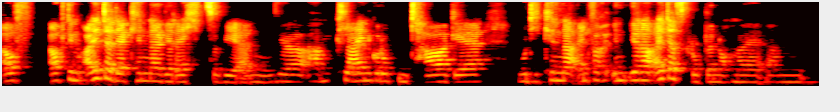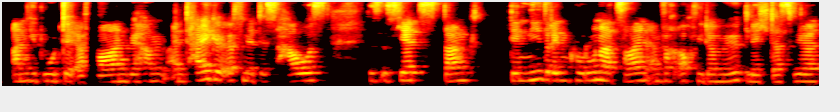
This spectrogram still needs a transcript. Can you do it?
auf auch dem Alter der Kinder gerecht zu werden. Wir haben Kleingruppentage, wo die Kinder einfach in ihrer Altersgruppe nochmal ähm, Angebote erfahren. Wir haben ein teilgeöffnetes Haus. Das ist jetzt dank den niedrigen Corona-Zahlen einfach auch wieder möglich, dass wir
